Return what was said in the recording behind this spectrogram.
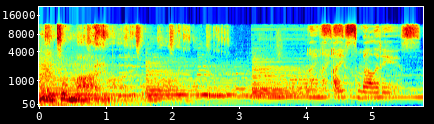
mental mind. Ice melodies.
